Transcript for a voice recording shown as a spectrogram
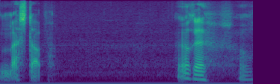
messed up. Okay, so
